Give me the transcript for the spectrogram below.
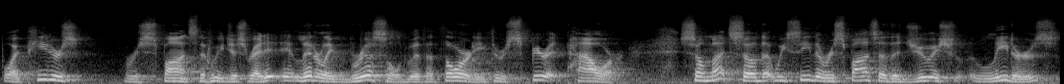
Boy, Peter's response that we just read, it, it, literally bristled with authority through spirit power. So much so that we see the response of the Jewish leaders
